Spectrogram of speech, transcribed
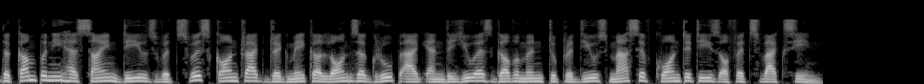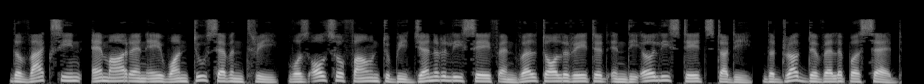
The company has signed deals with Swiss contract drugmaker Lonza Group AG and the US government to produce massive quantities of its vaccine. The vaccine, mRNA 1273, was also found to be generally safe and well tolerated in the early stage study, the drug developer said.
